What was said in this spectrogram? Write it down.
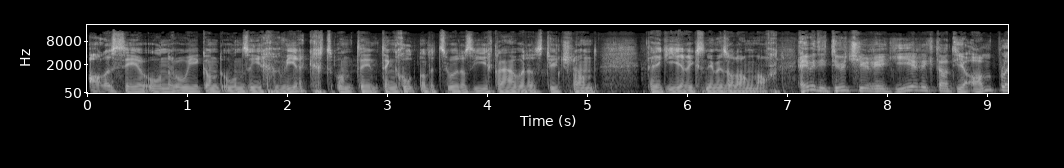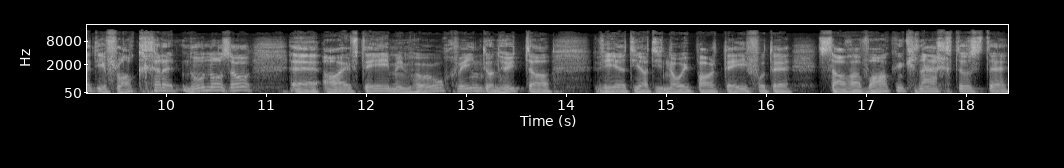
alles sehr unruhig und unsicher wirkt. Und dann, dann kommt noch dazu, dass ich glaube, dass Deutschland die Regierung nicht mehr so lange macht. Eben die deutsche Regierung, da, die Ampeln, die flackern nur noch so. Äh, AfD im Hochwind und heute wird ja die neue Partei von der Sarah Wagenknecht aus der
